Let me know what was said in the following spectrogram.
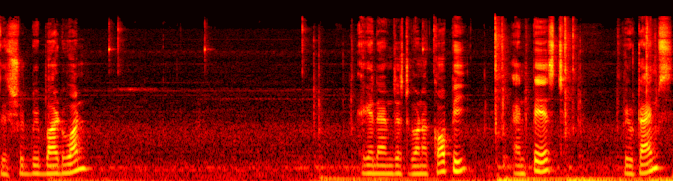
this should be bird 1 again I'm just gonna copy and paste few times.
